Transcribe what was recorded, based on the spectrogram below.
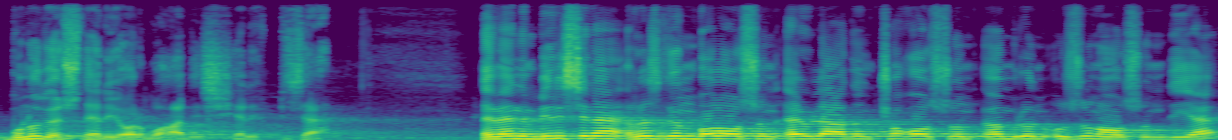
Bunu gösteriyor bu hadis-i şerif bize. Efendim birisine rızkın bol olsun, evladın çok olsun, ömrün uzun olsun diye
